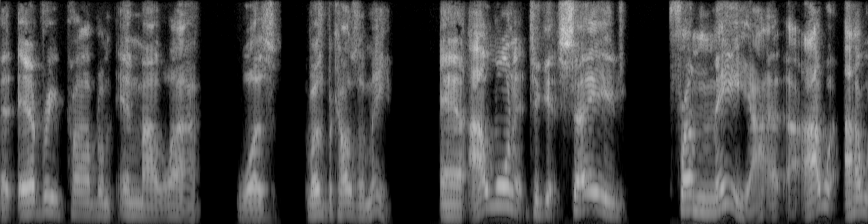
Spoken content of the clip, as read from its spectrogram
that every problem in my life was was because of me. And I wanted to get saved from me. I I I,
